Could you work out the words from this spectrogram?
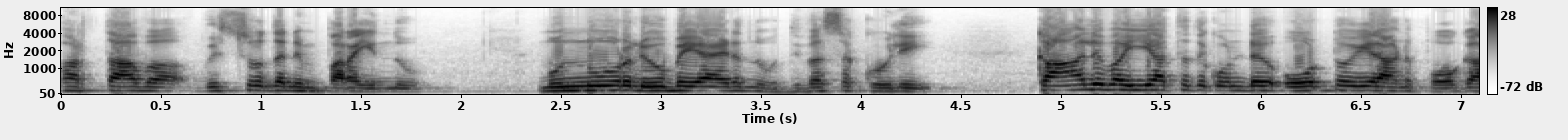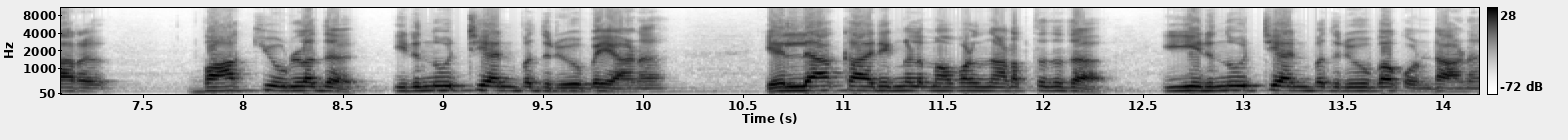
ഭർത്താവ് വിശ്രുതനും പറയുന്നു. മുന്നൂറ് രൂപയായിരുന്നു ദിവസക്കൂലി. കാൽ വയ്യാത്തത് കൊണ്ട് ഓട്ടോയിലാണ് പോകാറ്. ബാക്കിയുള്ളത് ഇരുന്നൂറ്റി അൻപത് രൂപയാണ്. എല്ലാ കാര്യങ്ങളും അവൾ നടത്തുന്നത് ഈ ഇരുന്നൂറ്റി അൻപത് രൂപ കൊണ്ടാണ്.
